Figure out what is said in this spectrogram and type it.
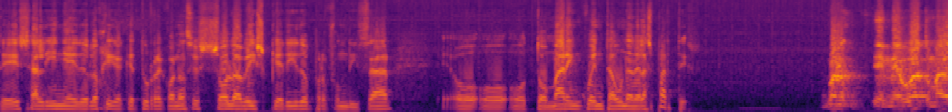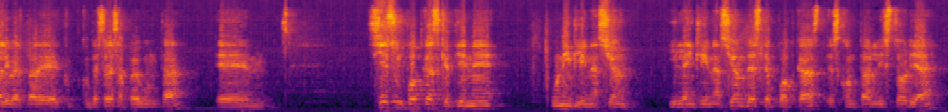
esa línea ideológica que tú reconoces solo habéis querido profundizar eh, o, tomar en cuenta una de las partes? Bueno, eh, me voy a tomar la libertad de contestar esa pregunta. Eh, sí es un podcast que tiene una inclinación y la inclinación de este podcast es contar la historia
